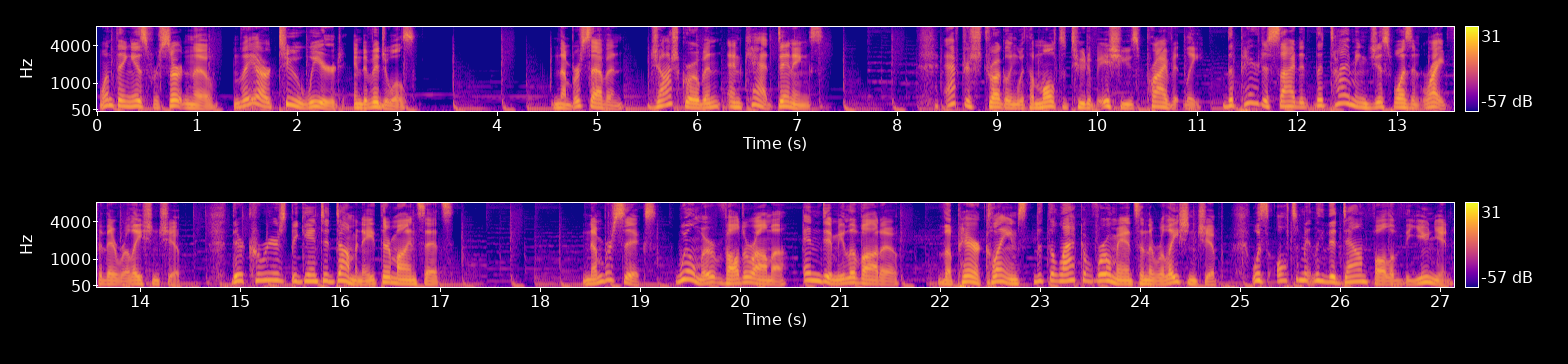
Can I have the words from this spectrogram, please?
One thing is for certain though, they are two weird individuals. Number 7. Josh Groban and Kat Dennings. After struggling with a multitude of issues privately, the pair decided the timing just wasn't right for their relationship. Their careers began to dominate their mindsets. Number 6. Wilmer Valderrama and Demi Lovato. The pair claims that the lack of romance in the relationship was ultimately the downfall of the union,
